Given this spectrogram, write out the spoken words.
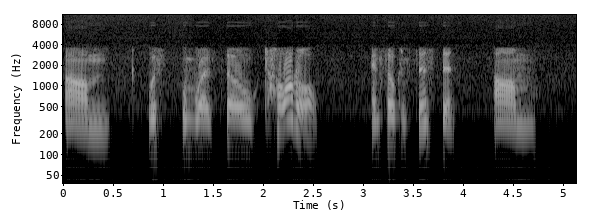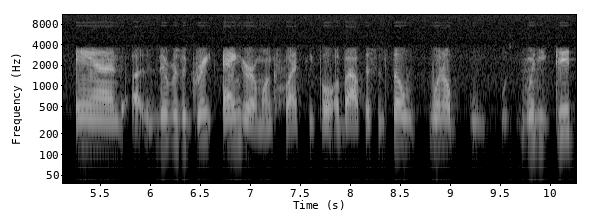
um, was was so total and so consistent. Um, and uh, there was a great anger amongst black people about this. And so when uh, when he did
